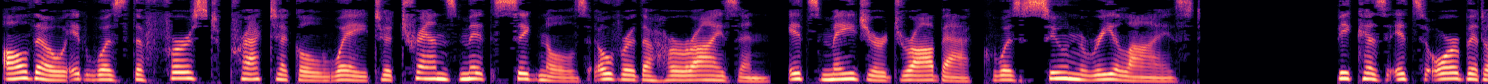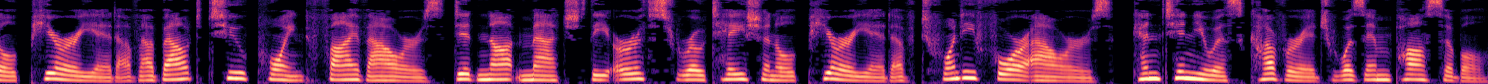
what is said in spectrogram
Although it was the first practical way to transmit signals over the horizon, its major drawback was soon realized because its orbital period of about 2.5 hours did not match the Earth's rotational period of 24 hours, continuous coverage was impossible.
